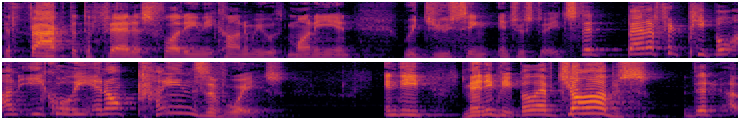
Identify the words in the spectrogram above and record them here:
The fact that the Fed is flooding the economy with money and reducing interest rates that benefit people unequally in all kinds of ways. Indeed, many people have jobs that uh,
